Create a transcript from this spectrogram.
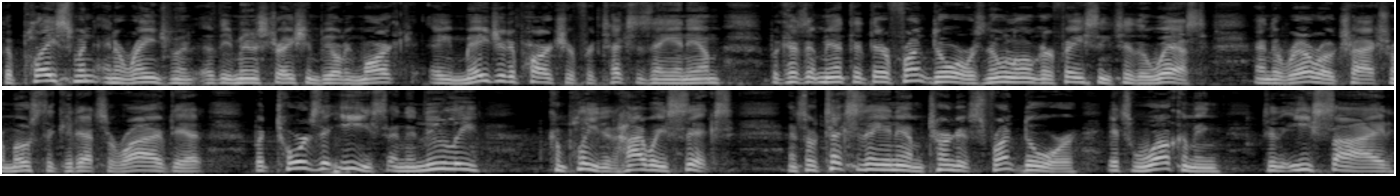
The placement and arrangement of the administration building marked a major departure for Texas A&M because it meant that their front door was no longer facing to the west and the railroad tracks where most of the cadets arrived at, but towards the east and the newly completed Highway 6. And so Texas A&M turned its front door, its welcoming to the east side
